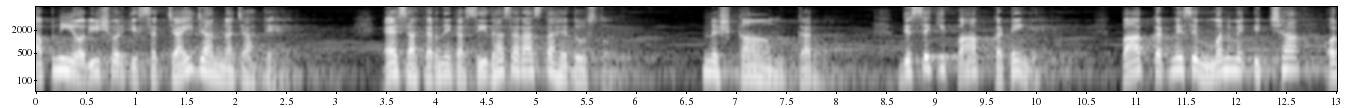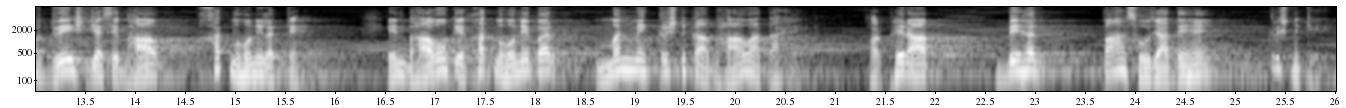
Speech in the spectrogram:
अपनी और ईश्वर की सच्चाई जानना चाहते हैं। ऐसा करने का सीधा सा रास्ता है दोस्तों, निष्काम कर्म, जिससे कि पाप कटेंगे। पाप कटने से मन में इच्छा और द्वेष जैसे भाव खत्म होने लगते हैं। इन भावों के खत्म होने पर मन में कृष्ण का भाव आता है और फिर आप बेहद पास हो जाते हैं कृष्ण के।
